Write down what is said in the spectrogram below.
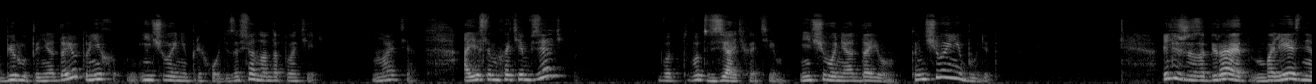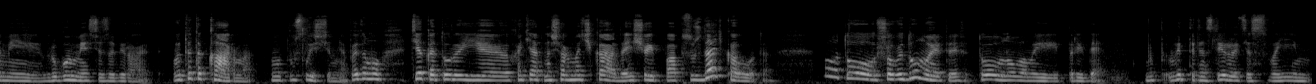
берут и не отдают, у них ничего и не приходит. За все надо платить. Понимаете? А если мы хотим взять, вот, вот взять хотим, и ничего не отдаем, то ничего и не будет. Или же забирает болезнями, в другом месте забирает. Вот это карма. Вот услышьте меня. Поэтому те, которые хотят на шармачка, да еще и пообсуждать кого-то, ну, то, что вы думаете, то оно вам и придет. Вы, вы транслируете своим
